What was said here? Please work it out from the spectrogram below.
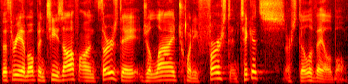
The 3M Open tees off on Thursday, July 21st, and tickets are still available.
